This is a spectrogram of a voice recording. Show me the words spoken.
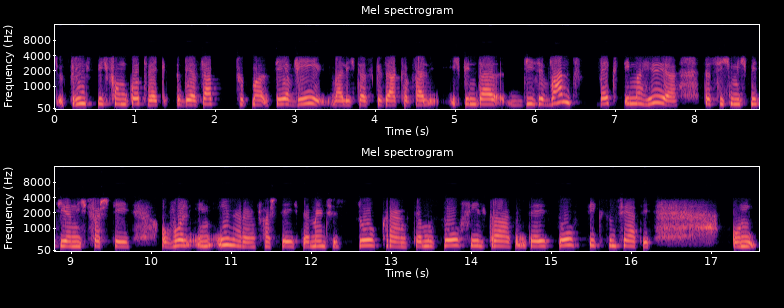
du bringst mich vom Gott weg. Der Satz tut mir sehr weh, weil ich das gesagt habe, weil ich bin da, diese Wand wächst immer höher, dass ich mich mit ihr nicht verstehe. Obwohl im Inneren verstehe ich, der Mensch ist so krank, der muss so viel tragen, der ist so fix und fertig. Und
